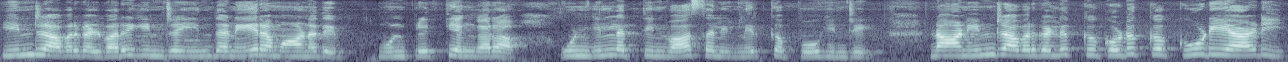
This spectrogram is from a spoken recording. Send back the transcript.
இன்று அவர்கள் வருகின்ற இந்த நேரமானது உன் பிரத்யங்கரா உன் இல்லத்தின் வாசலில் நிற்கப் போகின்றேன். நான் இன்று அவர்களுக்கு கொடுக்கக்கூடிய அடி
